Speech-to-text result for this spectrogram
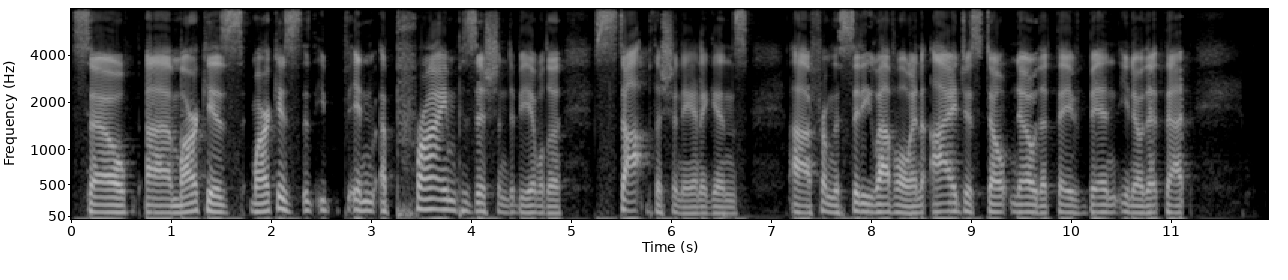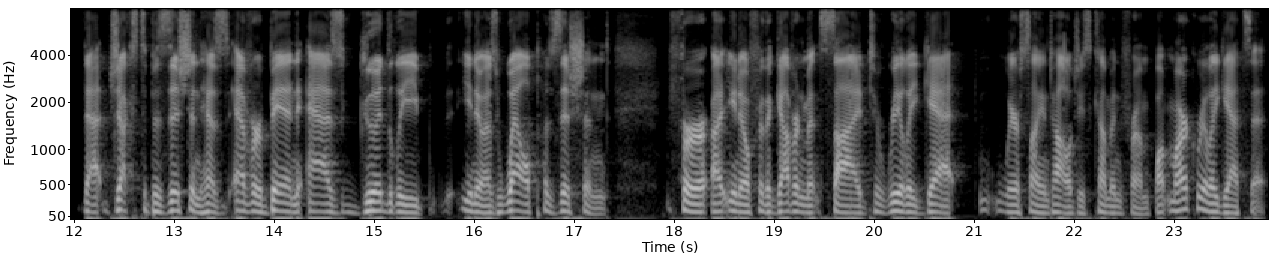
So uh, Mark is Mark is in a prime position to be able to stop the shenanigans uh, from the city level, and I just don't know that they've been, you know, that that that juxtaposition has ever been as goodly, you know, as well positioned for uh, you know for the government side to really get where Scientology is coming from. But Mark really gets it.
